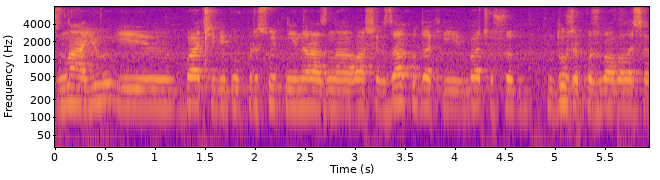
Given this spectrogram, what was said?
знаю і бачив і був присутній не раз на ваших заходах, і бачу, що дуже пожвавилася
